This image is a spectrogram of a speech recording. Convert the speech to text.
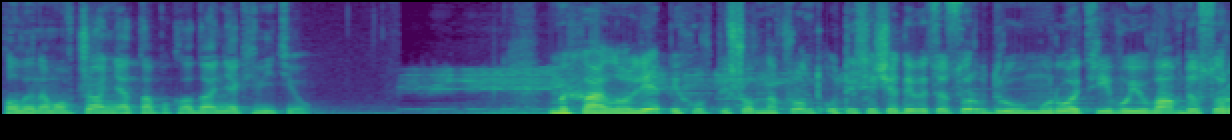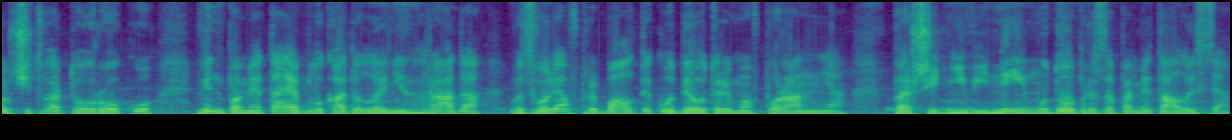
хвилина мовчання та покладання квітів. Михайло Лєпіхов пішов на фронт у 1942 році і воював до 44-го року. Він пам'ятає блокаду Ленінграда, визволяв Прибалтику, де отримав поранення. Перші дні війни йому добре запам'яталися.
